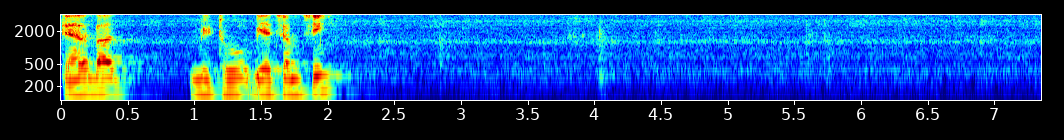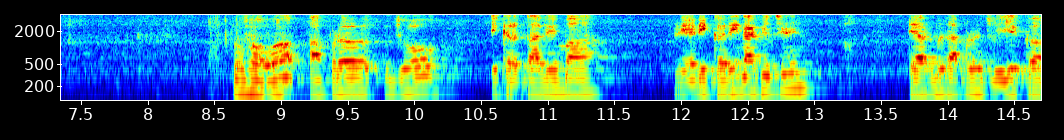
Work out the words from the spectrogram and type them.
ત્યારબાદ મીઠું બે ચમચી તો હવે આપણે જો એક રકાબીમાં રેડી કરી નાખી છે, ત્યારબાદ આપણે જોઈએ કે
